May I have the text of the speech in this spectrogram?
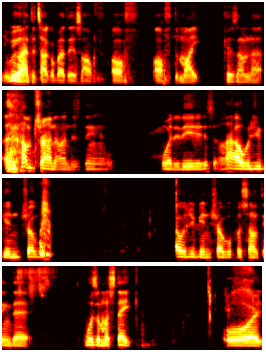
We're gonna have to talk about this off off off the mic because I'm not. I'm trying to understand what it is. How would you get in trouble? How would you get in trouble for something that was a mistake, or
